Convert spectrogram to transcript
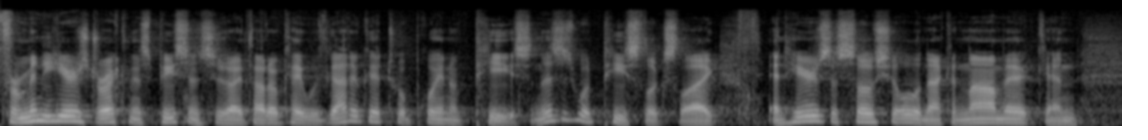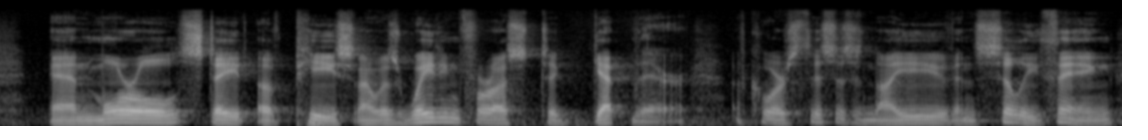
for many years directing this Peace Institute, I thought, okay, we've got to get to a point of peace. And this is what peace looks like. And here's the social and economic and, and moral state of peace. And I was waiting for us to get there. Of course, this is a naive and silly thing.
